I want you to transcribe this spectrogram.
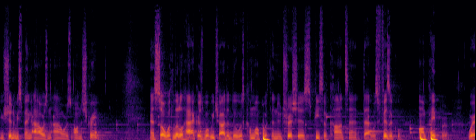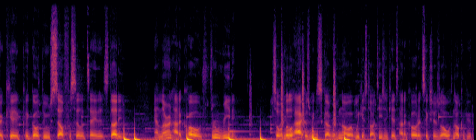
You shouldn't be spending hours and hours on the screen. And so with Little Hackers, what we tried to do was come up with a nutritious piece of content that was physical, on paper, where a kid could go through self-facilitated study and learn how to code through reading. So with Little Hackers, we discovered, you know we can start teaching kids how to code at six years old with no computer.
